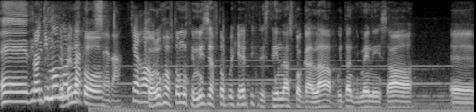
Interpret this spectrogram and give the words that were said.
Μόρτα τρία. Ε, Δημήτρη, Προτιμώ Εμένα μόρτα το- τέσσερα. Κι εγώ. Το ρούχο αυτό μου θυμίζει αυτό που είχε έρθει η Χριστίνα στον καλά που ήταν ντυμένη σαν ε,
